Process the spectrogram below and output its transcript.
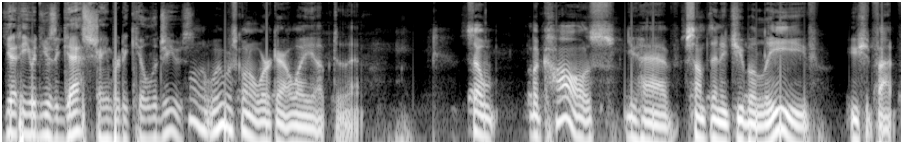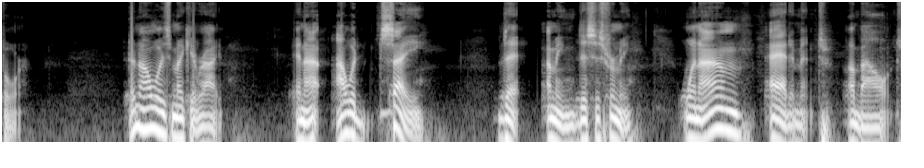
Yet he would use a gas chamber to kill the Jews. Well, we was going to work our way up to that. So, because you have something that you believe you should fight for, doesn't always make it right. And I, I would say that, I mean, this is for me. When I'm adamant about,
